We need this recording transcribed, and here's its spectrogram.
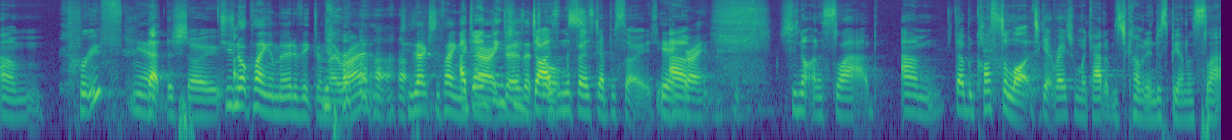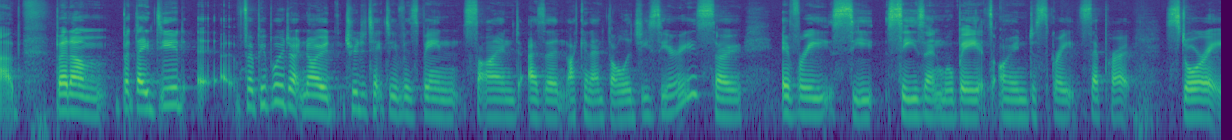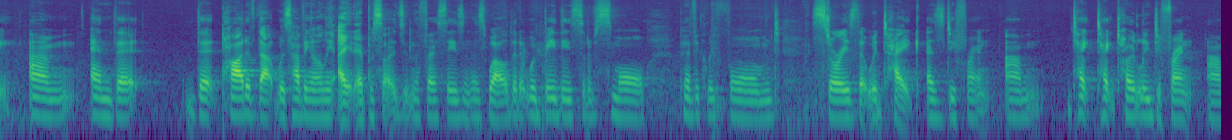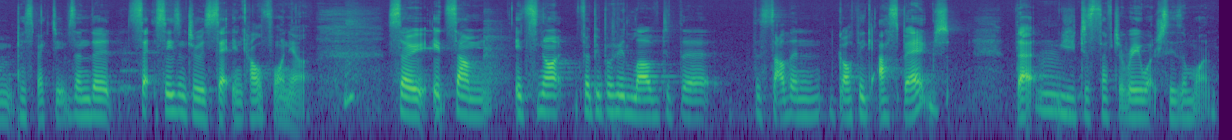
um, proof Yeah. that the show. She's not playing a murder victim though, right? She's actually playing a I don't think character she that dies in the first episode. Yeah, Um, great. She's not on a slab. Um, that would cost a lot to get Rachel McAdams to come in and just be on a slab. But um, but they did. Uh, for people who don't know, True Detective has been signed as a like an anthology series. So every se- season will be its own discrete, separate story, um, and that that part of that was having only eight episodes in the first season as well. That it would be these sort of small, perfectly formed stories that would take as different, um, take take totally different um, perspectives. And the se- season two is set in California, so it's um it's not for people who loved the the southern gothic aspect. That you just have to rewatch season one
